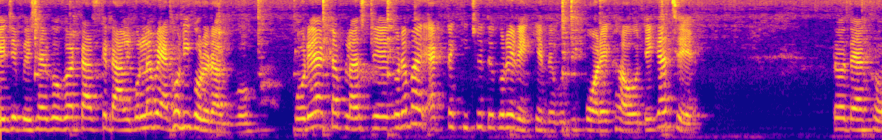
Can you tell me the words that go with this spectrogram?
এই যে প্রেশার কুকারটা আজকে ডাল করলাম, এখনই করে রাখব। করে একটা প্লাস্টিকে করে বা একটা কিছুতে করে রেখে দেবো যে পরে খাও, ঠিক আছে? তো দেখো।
